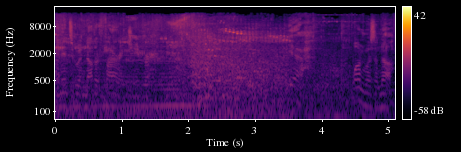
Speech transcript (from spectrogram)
And into another firing chamber. Yeah, one was enough.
